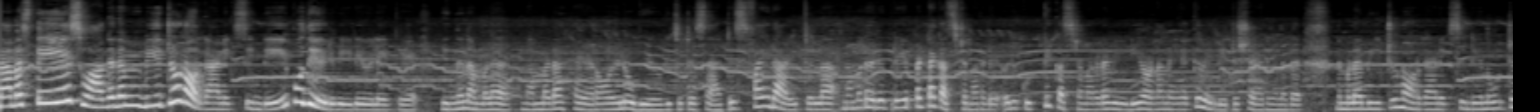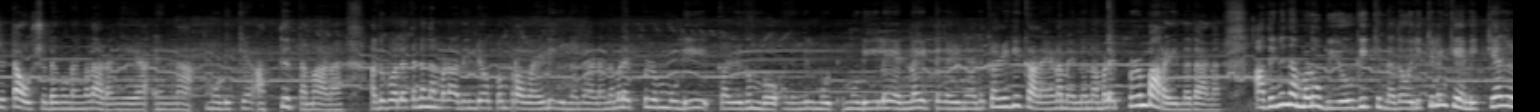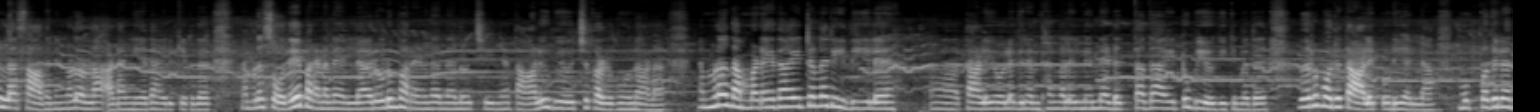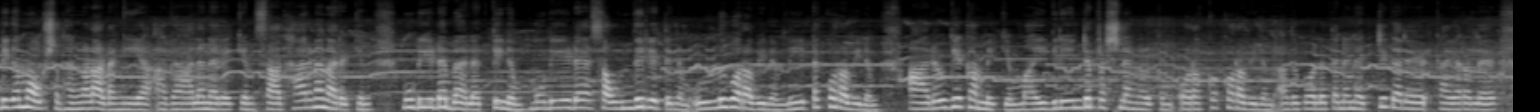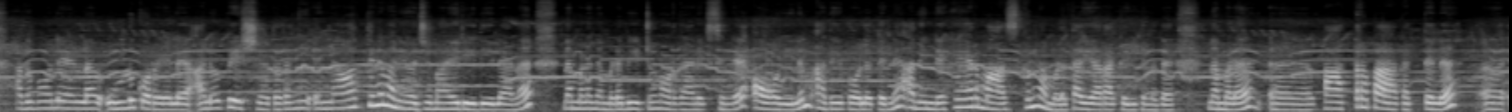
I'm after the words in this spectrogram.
നമസ്തേ സ്വാഗതം B tune ഓർഗാനിക്സിന്റെ പുതിയൊരു വീഡിയോയിലേക്ക്. ഇന്ന് നമ്മൾ നമ്മുടെ ഹെയർ ഓയിൽ ഉപയോഗിച്ചിട്ട് സാറ്റിസ്ഫൈഡ് ആയിട്ടുള്ള നമ്മുടെ ഒരു പ്രിയപ്പെട്ട കസ്റ്റമറുടെ ഒരു കുട്ടി കസ്റ്റമറുടെ വീഡിയോ ആണ് നിങ്ങൾക്ക് വേണ്ടിയിട്ട് ഷെയർ ചെയ്യുന്നത്. നമ്മൾ ബി ടൂൺ ഓർഗാനിക്സിന്റെ നൂറ്റെട്ട് ഔഷധ ഗുണങ്ങൾ അടങ്ങിയ എണ്ണ മുടിക്ക് അത്യുത്തമമാണ് അതുപോലെ തന്നെ നമ്മൾ അതിന്റെ ഒപ്പം പ്രൊവൈഡ് ചെയ്യുന്നതാണ്. നമ്മൾ എപ്പോഴും മുടി കഴുകുമ്പോൾ അല്ലെങ്കിൽ മുടിയിലെ എണ്ണ ഇട്ട് കഴിഞ്ഞാൽ അത് കഴുകി കളയണമെന്ന് നമ്മൾ എപ്പോഴും പറയുന്നതാണ്. അതിന് നമ്മൾ ഉപയോഗിക്കുന്നത് ഒരിക്കലും കെമിക്കലുള്ള സാധനങ്ങളുള്ള അടങ്ങിയതായിരിക്കരുത്. നമ്മൾ സ്വതേ പറയണത് എല്ലാവരോടും പറയണത് എന്താണെന്ന് വെച്ച് കഴിഞ്ഞാൽ താളി ഉപയോഗിച്ച് കഴുകുമെന്നാണ് നമ്മൾ നമ്മുടേതായിട്ടുള്ള രീതിയിൽ താളിയോല ഗ്രന്ഥങ്ങളിൽ നിന്ന് എടുത്തതായിട്ട് ഉപയോഗിക്കുന്നത് വെറും ഒരു താളിപ്പൊടിയല്ല. മുപ്പതിലധികം ഔഷധങ്ങൾ അടങ്ങിയ അകാല നരയ്ക്കും സാധാരണ നരയ്ക്കും മുടിയുടെ ബലത്തിനും മുടിയുടെ സൗന്ദര്യത്തിനും ഉള്ളുകുറവിനും നീട്ടക്കുറവിനും ആരോഗ്യ കമ്മിക്കും മൈഗ്രെയിന്റെ പ്രശ്നങ്ങൾക്കും ഉറക്കക്കുറവിനും അതുപോലെ തന്നെ നെറ്റ് കര കയറൽ അതുപോലെയുള്ള ഉള്ളു കുറയൽ അലോപേഷ്യ തുടങ്ങി എല്ലാത്തിനും അനുയോജ്യമായ രീതിയിലാണ് നമ്മൾ നമ്മുടെ ബീറ്റൂൺ ഓർഗാനിക്സിന്റെ ഓയിലും അതേപോലെ തന്നെ അതിന്റെ ഹെയർ മാസ്കും നമ്മൾ തയ്യാറാക്കിയിരിക്കുന്നത്. നമ്മൾ പാത്രപാകത്തിൽ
